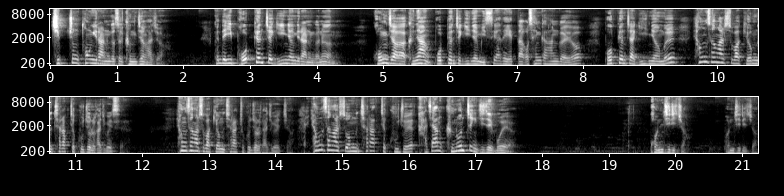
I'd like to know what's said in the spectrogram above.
집중 통일하는 것을 긍정하죠. 근데 이 보편적 이념이라는 거는 공자가 그냥 보편적 이념이 있어야 되겠다고 생각한 거예요. 보편적 이념을 형성할 수밖에 없는 철학적 구조를 가지고 있어요. 형성할 수밖에 없는 철학적 구조를 가지고 있죠. 형성할 수 없는 철학적 구조의 가장 근원적인 지점이 뭐예요? 본질이죠. 본질이죠.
